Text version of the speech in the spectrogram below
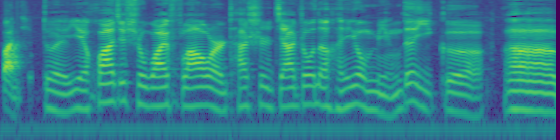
半天对野花就是 White Flower，它是加州的很有名的一个呃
